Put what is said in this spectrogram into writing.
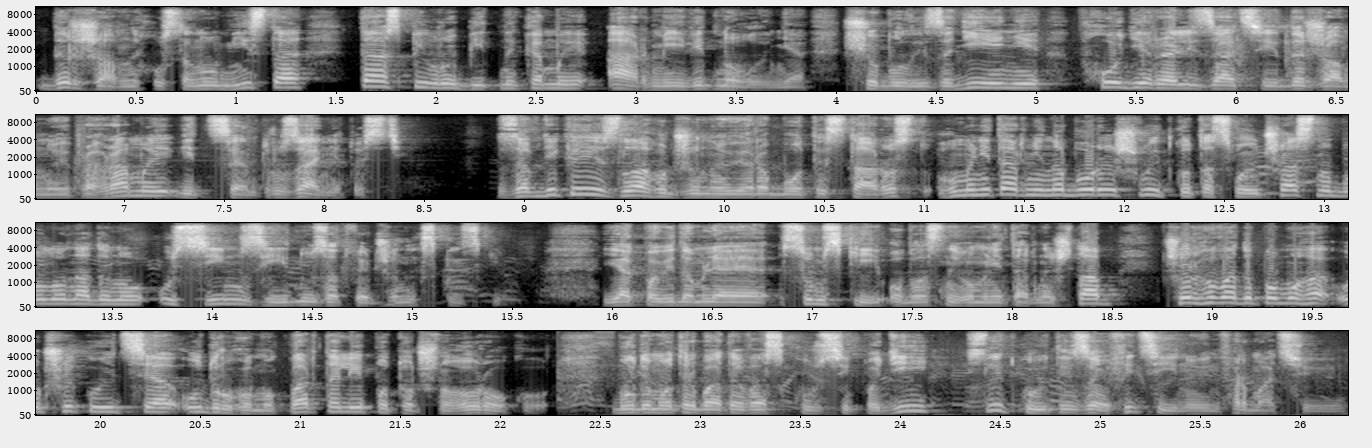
державних установ міста та співробітниками армії відновлення, що були задіяні в ході реалізації державної програми від центру зайнятості. Завдяки злагодженої роботи старост гуманітарні набори швидко та своєчасно було надано усім згідно затверджених списків. Як повідомляє Сумський обласний гуманітарний штаб, чергова допомога очікується у другому кварталі поточного року. Будемо тримати вас в курсі подій. Слідкуйте за офіційною інформацією.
